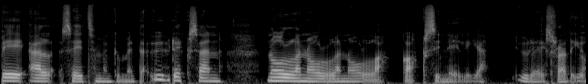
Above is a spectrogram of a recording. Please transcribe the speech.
PL 79 00024 Yleisradio.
